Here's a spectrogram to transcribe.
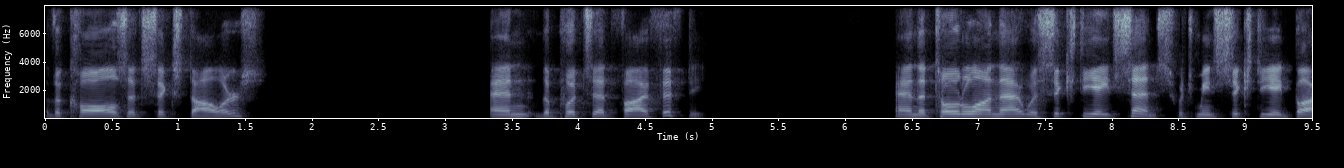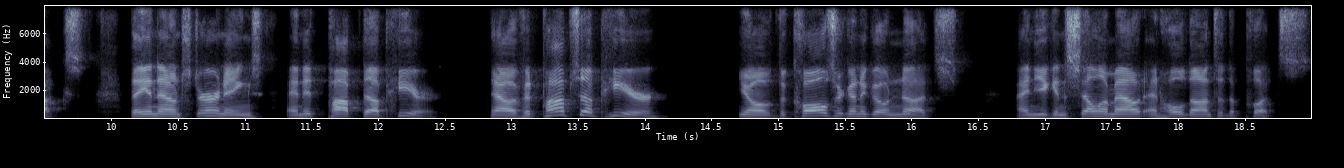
the calls at $6 and the puts at 550 and the total on that was 68 cents, which means 68 bucks. They announced earnings and it popped up here. Now, if it pops up here, you know, the calls are going to go nuts and you can sell them out and hold on to the puts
